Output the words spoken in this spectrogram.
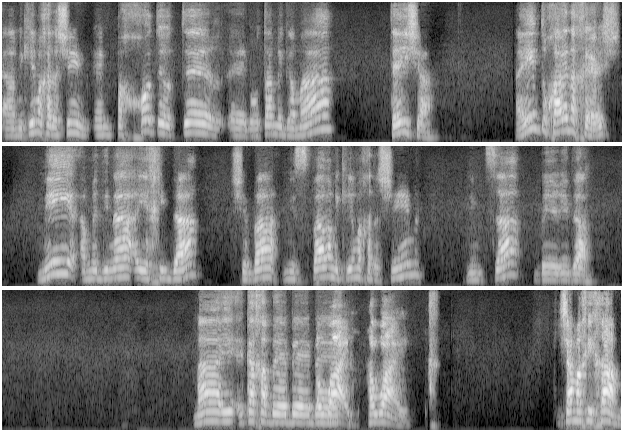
המקרים החדשים הם פחות או יותר uh, באותה מגמה, 9. האם תוכל לנחש מי המדינה היחידה שבה מספר המקרים החדשים נמצא בירידה? מה, ככה ב... ב... הוואי, הוואי. כי שם הכי חם.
